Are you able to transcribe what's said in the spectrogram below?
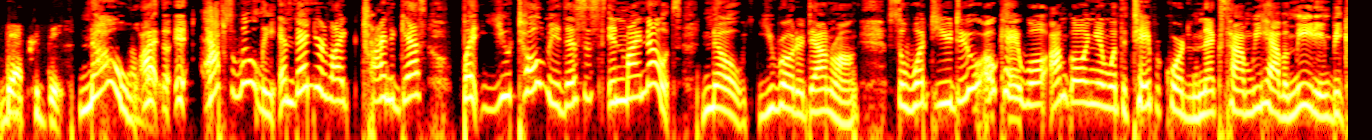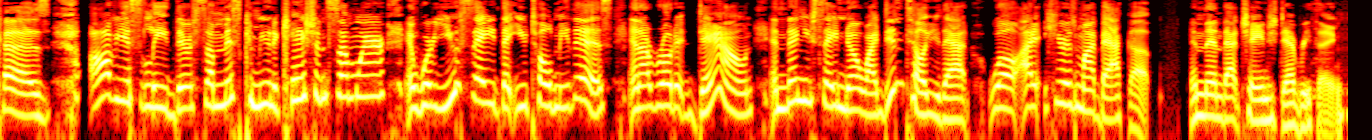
that could be. No, I it, absolutely. And then you're like trying to guess, but you told me this is in my notes. No, you wrote it down wrong. So what do you do? Okay, well, I'm going in with the tape recorder the next time we have a meeting because obviously there's some miscommunication somewhere and where you say that you told me this and I wrote it down and then you say, no, I didn't tell you that. Well, I, here's my backup. And then that changed everything.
